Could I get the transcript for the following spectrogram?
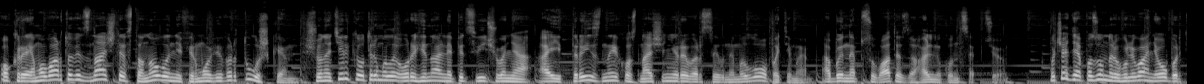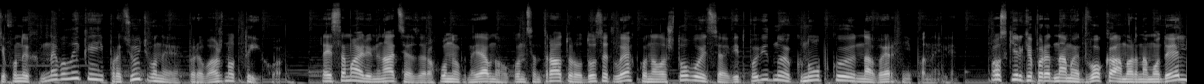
Окремо варто відзначити встановлені фірмові вертушки, що не тільки отримали оригінальне підсвічування, а й три з них оснащені реверсивними лопатями, аби не псувати загальну концепцію. Хоча діапазон регулювання обертів у них невеликий, працюють вони переважно тихо. Та й сама ілюмінація за рахунок наявного концентратору досить легко налаштовується відповідною кнопкою на верхній панелі. Оскільки перед нами двокамерна модель,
